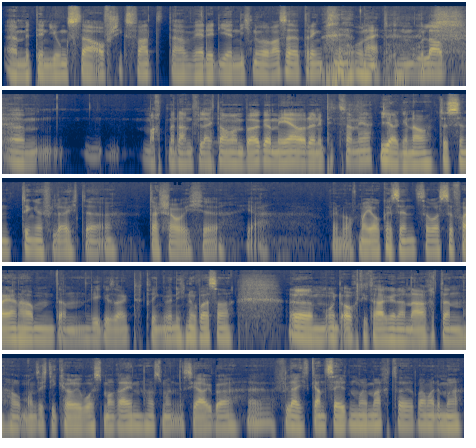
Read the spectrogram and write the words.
äh, mit den Jungs da Aufstiegsfahrt, da werdet ihr nicht nur Wasser trinken und im Urlaub ähm, macht man dann vielleicht auch mal einen Burger mehr oder eine Pizza mehr. Ja, genau. Das sind Dinge vielleicht, äh, da schaue ich äh, ja wenn wir auf Mallorca sind, sowas zu feiern haben, dann, wie gesagt, trinken wir nicht nur Wasser. Ähm, und auch die Tage danach, dann haut man sich die Currywurst mal rein, was man das Jahr über äh, vielleicht ganz selten mal macht, äh, weil man immer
